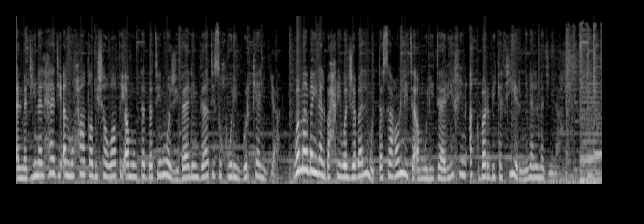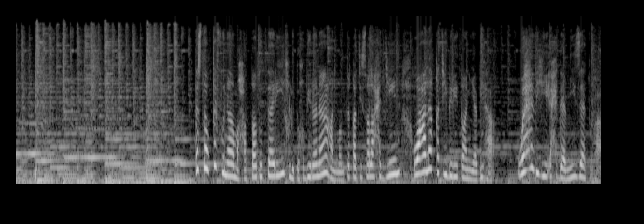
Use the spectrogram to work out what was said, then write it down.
المدينة الهادئة المحاطة بشواطئ ممتدة وجبال ذات صخور بركانية. وما بين البحر والجبل متسع لتأمل تاريخ أكبر بكثير من المدينة. تستوقفنا محطات التاريخ لتخبرنا عن منطقة صلاح الدين وعلاقة بريطانيا بها وهذه إحدى ميزاتها.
